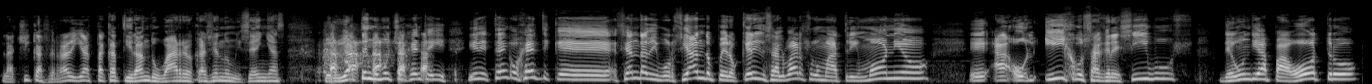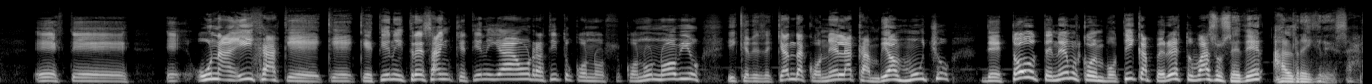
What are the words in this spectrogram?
la chica Ferrari ya está acá tirando barrio, acá haciendo mis señas. Pero ya tengo mucha gente ahí. Y tengo gente que se anda divorciando, pero quieren salvar su matrimonio. eh, hijos agresivos de un día para otro. Este. Eh, una hija que, que- tiene tres años, que tiene ya un ratito con, con un novio y que desde que anda con él ha cambiado mucho. De todo tenemos como en botica, pero esto va a suceder al regresar.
